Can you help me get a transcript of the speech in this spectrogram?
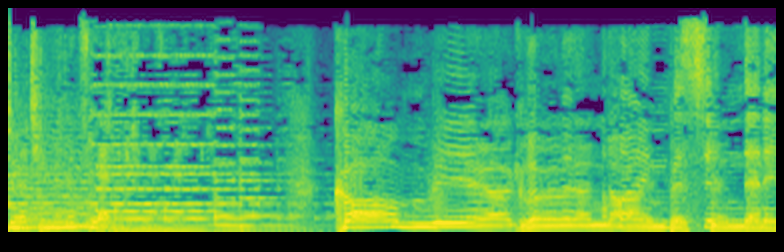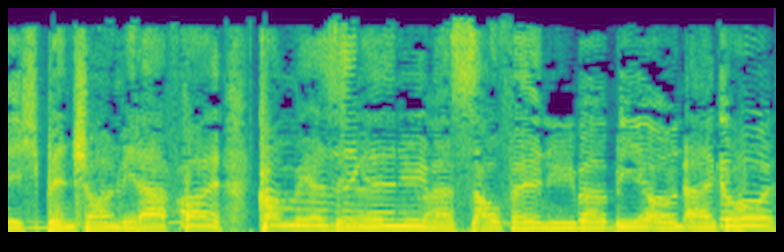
Dirty Minutes Left. Komm, wir grölen noch ein bisschen, denn ich bin schon wieder voll. Komm, wir singen über Saufen, über Bier und Alkohol.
